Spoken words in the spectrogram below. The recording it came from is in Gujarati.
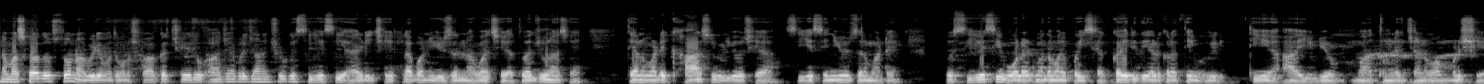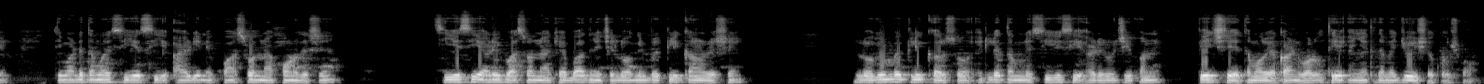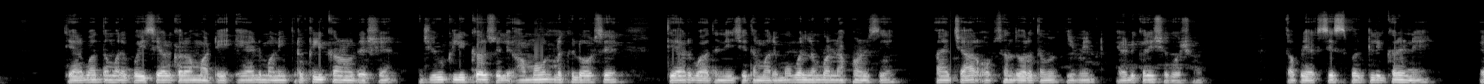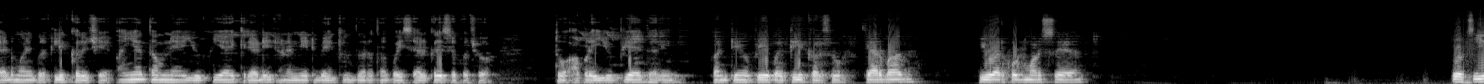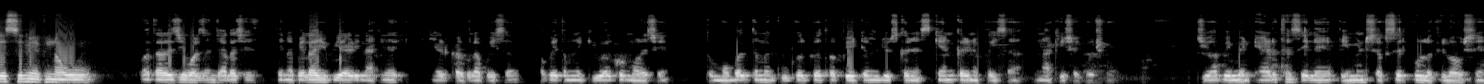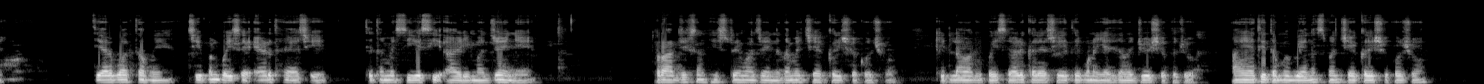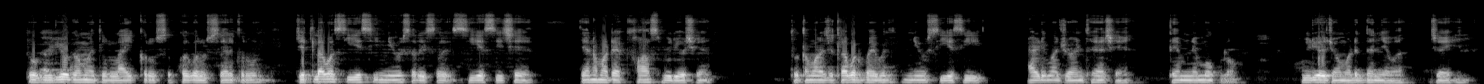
નમસ્કાર દોસ્તો, નવા વિડીયોમાં તમારું સ્વાગત છે. તો આજે આપણે જાણીશું કે સીએસસી આઈડી છે એટલા પણ યુઝર નવા છે અથવા જૂના છે. તેના માટે ખાસ વીડિયો છે આ સીએસસી યુઝર માટે. તો સીએસસી વોલેટમાં તમારે પૈસા કઈ રીતે એડ કરવા તે આ વિડીયોમાં તમને જાણવા મળશે. તે માટે તમારે સીએસસી આઈડીને પાસવર્ડ નાખવાનો રહેશે. સીએસસી આઈડી પાસવર્ડ નાખ્યા બાદ નીચે લોગિન પર ક્લિક કરવાનું રહેશે. લોગિન પર ક્લિક કરશો એટલે તમને સીએસસી આઈડીનું જે પણ પેજ છે તમારું એકાઉન્ટવાળું તે અહીંયાથી તમે જોઈ શકો છો. ત્યારબાદ તમારે પૈસા એડ કરવા માટે એડ મની પર ક્લિક કરવાનું રહેશે. જેવું ક્લિક કરશો એટલે અમાઉન્ટ લખેલું આવશે. ત્યારબાદ નીચે તમારે મોબાઈલ નંબર નાખવાનો રહેશે. આ ચાર ઓપ્શન દ્વારા તમે પેમેન્ટ એડ કરી શકો છો. તો આપણે એક્સેસ પર ક્લિક કરીને એડ મની પર ક્લિક કર્યું છે. અહીંયા તમને યુપીઆઈ ક્રેડિટ અને નેટ બેન્કિંગ દ્વારા તમે પૈસા એડ કરી શકો છો. તો આપણે યુપીઆઈ ધરી કન્ટિન્યુ પે પર ક્લિક કરશું. ત્યારબાદ ક્યુઆર કોડ મળશે. તો સીએસસીનું એક નવું અત્યારે જે વર્ઝન ચાલે છે, તેના પહેલાં યુપીઆઈ આઈડી નાખીને એડ કરતા પૈસા. હવે તમને ક્યુઆર કોડ મળે છે. તો મોબાઈલ તમે ગૂગલ પે અથવા પેટીએમ યુઝ કરીને સ્કેન કરીને પૈસા નાખી શકો છો. જેવા પેમેન્ટ એડ થશે એટલે પેમેન્ટ સક્સેસફુલ લખેલું આવશે. ત્યારબાદ તમે જે પણ પૈસા એડ થયા છે, તે તમે સીએસસી આઈડીમાં જઈને ટ્રાન્ઝેક્શન હિસ્ટ્રીમાં જઈને તમે ચેક કરી શકો છો. કેટલા વાગે પૈસા એડ કર્યા છે તે પણ અહીંયાથી તમે જોઈ શકો છો. અહીંયાથી તમે બેલેન્સ પણ ચેક કરી શકો છો. તો વીડિયો ગમે તો લાઇક કરો સબસ્ક્રાઈબ કરો શેર કરો. જેટલા પણ સીએસસી ન્યૂઝ સીએસસી છે, તેના માટે ખાસ વીડિયો છે. તો તમારા જેટલા પણ ભાઈબંધ ન્યૂ સીએસસી આઈડીમાં જોઈન થયા છે, તેમને મોકલો. વીડિયો જોવા માટે ધન્યવાદ. જય હિન્દ.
